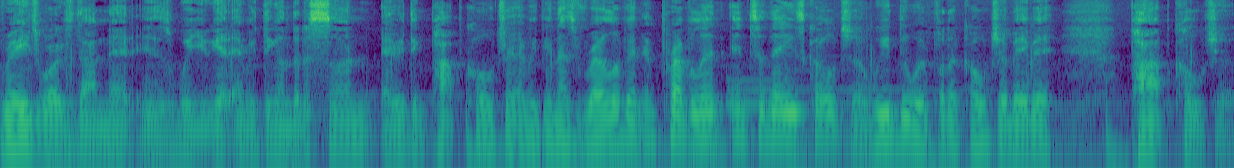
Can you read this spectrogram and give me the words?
RageWorks.net is where you get everything under the sun, everything pop culture, everything that's relevant and prevalent in today's culture. We do it for the culture, baby. Pop culture.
